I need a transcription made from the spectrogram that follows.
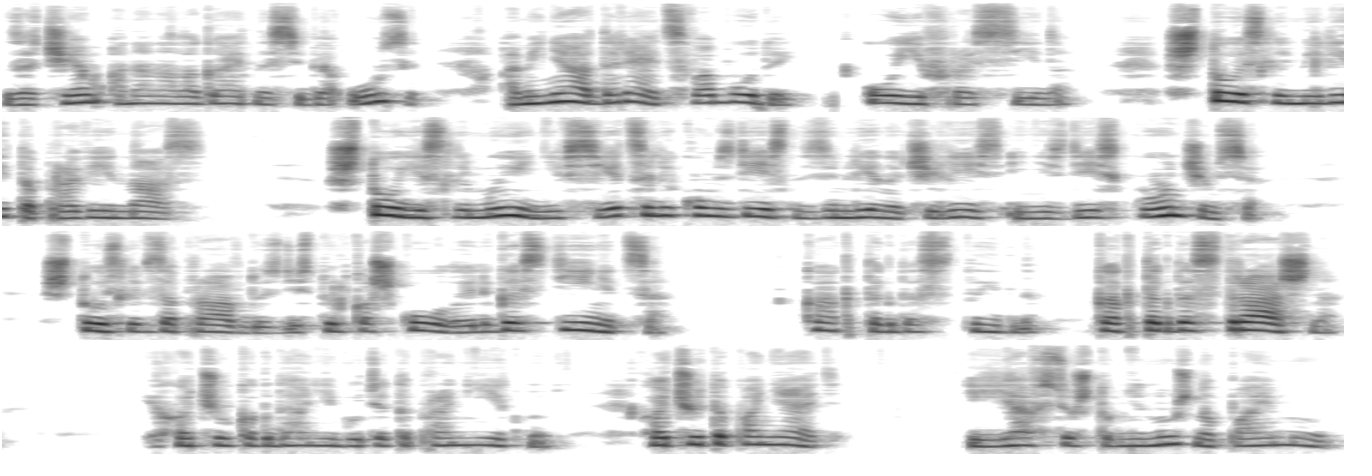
Зачем она налагает на себя узы, а меня одаряет свободой? О, Ефросина! Что, если Мелита правее нас? Что, если мы не все целиком здесь, на земле, начались и не здесь кончимся? Что, если взаправду здесь только школа или гостиница? Как тогда стыдно, как тогда страшно. Я хочу когда-нибудь это проникнуть, хочу это понять. И я все, что мне нужно, пойму.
